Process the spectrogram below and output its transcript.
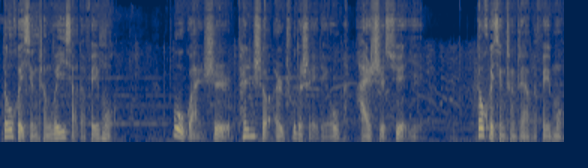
都会形成微小的飞沫，不管是喷射而出的水流还是血液，都会形成这样的飞沫。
